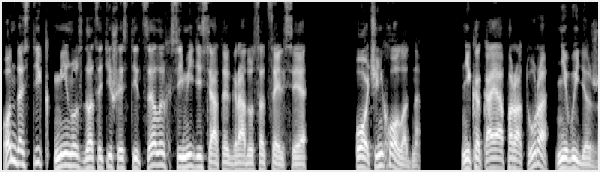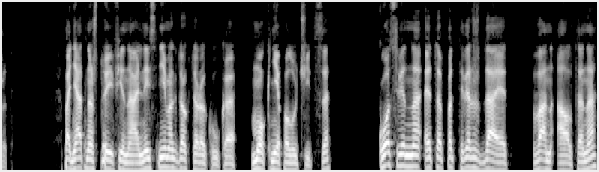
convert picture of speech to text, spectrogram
он достиг минус 26,7 градуса Цельсия. Очень холодно. Никакая аппаратура не выдержит. Понятно, что и финальный снимок доктора Кука мог не получиться. Косвенно это подтверждает Ван Алтена,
